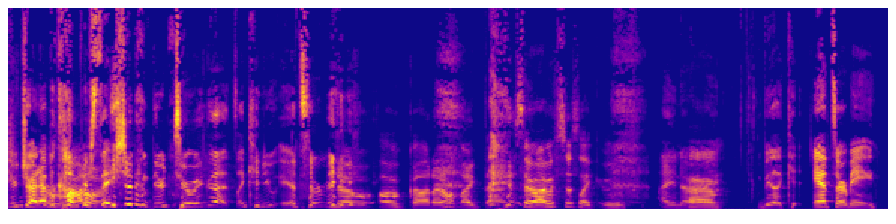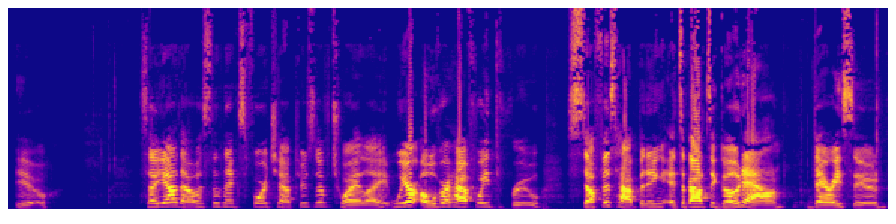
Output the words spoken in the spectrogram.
you're trying to have a conversation and they're doing that. It's like, can you answer me? No. Oh God, I don't like that. So I was just like, oof. I know. Um, right? Be like, answer me. Ew. So yeah, that was the next four chapters of Twilight. We are over halfway through. Stuff is happening. It's about to go down very soon.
